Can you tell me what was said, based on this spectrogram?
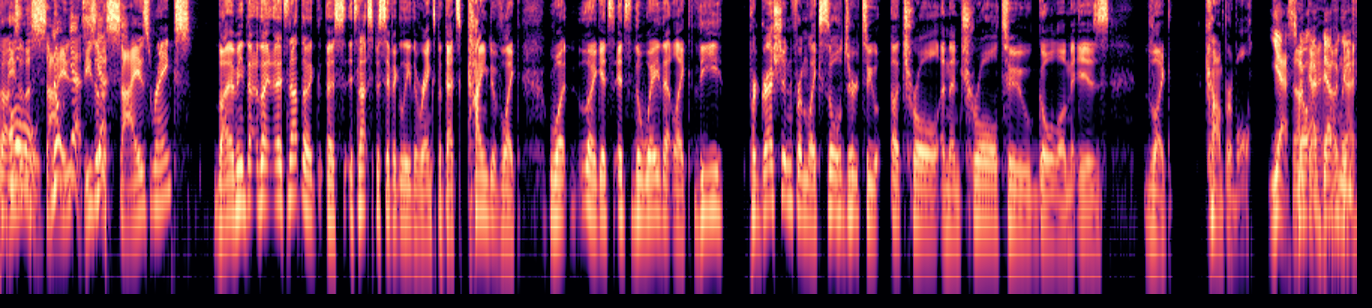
are the, size. these are the Oh, size. no, yes, these are the size ranks. But I mean, that, that, it's not the uh, it's not specifically the ranks, but that's kind of like what like it's it's the way that like the progression from like soldier to a troll and then troll to golem is like comparable. Yes, no, Okay, I've definitely okay.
